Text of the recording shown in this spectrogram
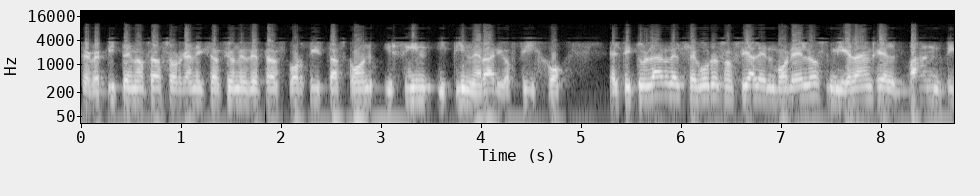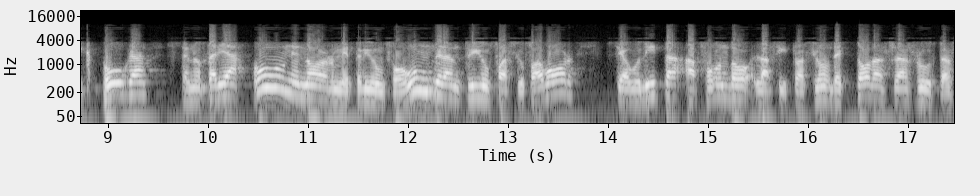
se repite en otras organizaciones de transportistas con y sin itinerario fijo. El titular del Seguro Social en Morelos, Miguel Ángel Van Puga, se notaría un enorme triunfo, un gran triunfo a su favor se audita a fondo la situación de todas las rutas.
